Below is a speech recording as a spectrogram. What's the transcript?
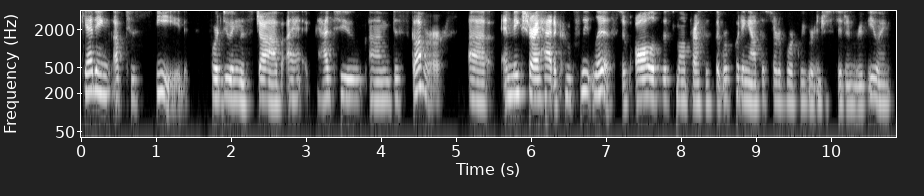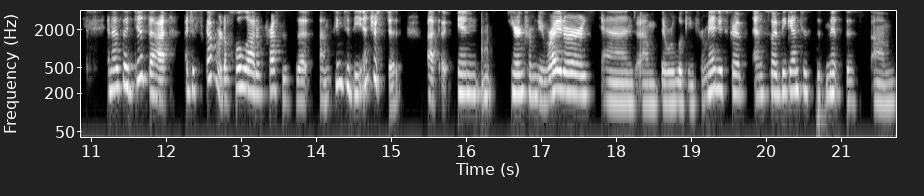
getting up to speed for doing this job, I had to um, discover uh, and make sure I had a complete list of all of the small presses that were putting out the sort of work we were interested in reviewing. And as I did that, I discovered a whole lot of presses that um, seemed to be interested uh, in hearing from new writers, and um, they were looking for manuscripts. And so I began to submit this um,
